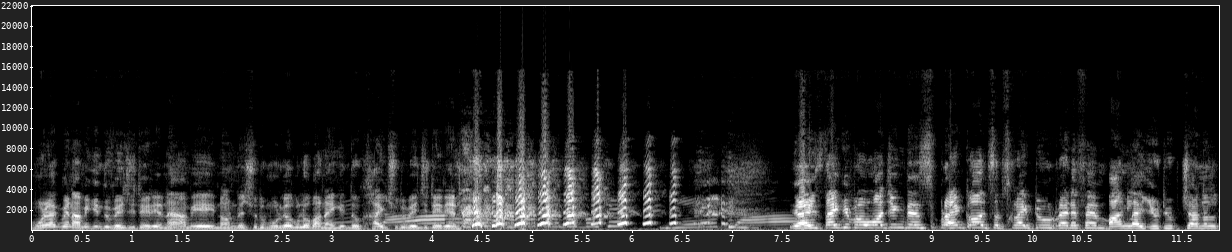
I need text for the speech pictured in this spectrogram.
মনে রাখবেন আমি কিন্তু ভেজিটেরিয়ান হ্যাঁ আমি এই ননভেজ শুধু মুরগাগুলো বানাই কিন্তু খাই শুধু ভেজিটেরিয়ান ये क्या Guys, thank you for watching this prank call. Subscribe to Red FM Bangla YouTube channel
